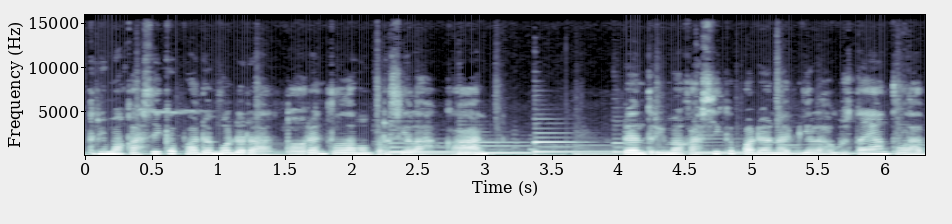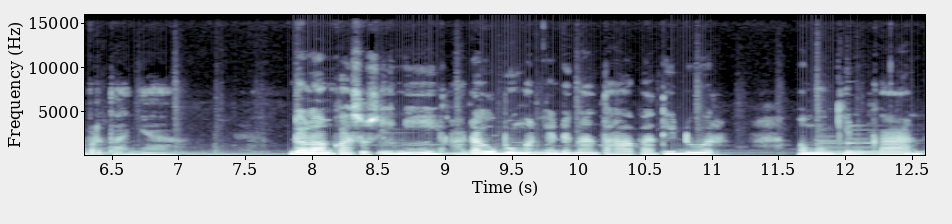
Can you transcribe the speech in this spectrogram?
Terima kasih kepada moderator yang telah mempersilahkan dan terima kasih kepada Nabila Husna yang telah bertanya. Dalam kasus ini ada hubungannya dengan tahapan tidur. Memungkinkan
